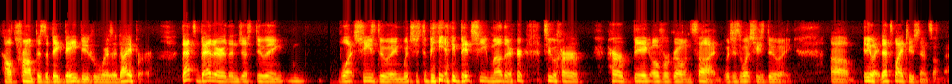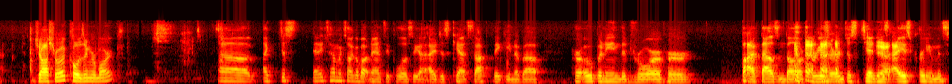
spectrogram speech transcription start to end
how Trump is a big baby who wears a diaper. That's better than just doing what she's doing, which is to be a bitchy mother to her her big overgrown son, which is what she's doing. Um, anyway, that's my two cents on that. Joshua, closing remarks. Uh, I just anytime we talk about Nancy Pelosi, I, I just can't stop thinking about her opening the drawer of her five thousand dollar freezer and just Jeni's yeah. ice cream is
